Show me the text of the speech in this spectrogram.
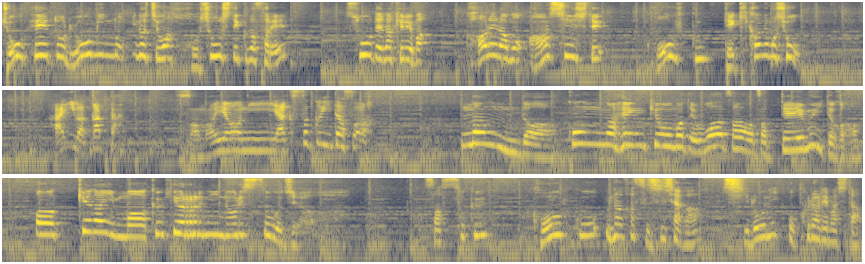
城兵と領民の命は保証してくだされそうでなければ彼らも安心して降伏できかねましょう。はい分かった。そのように約束いたそう。なんだこんな辺境までわざわざ出向いたがあっけない幕切れになりそうじゃ。早速降伏を促す使者が城に送られました。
